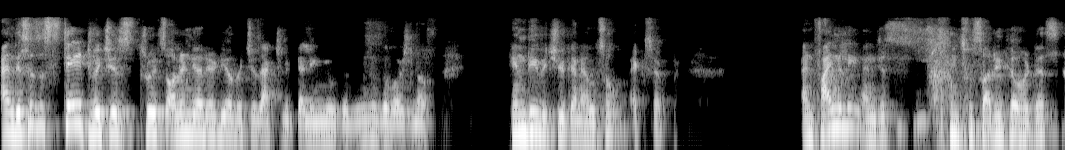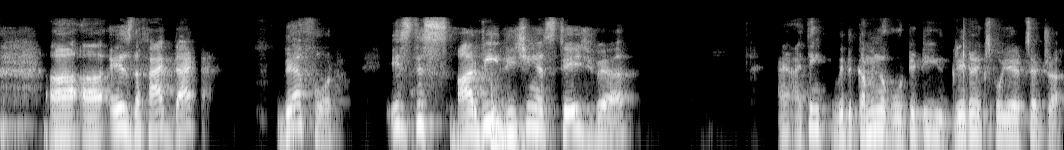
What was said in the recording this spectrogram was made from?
and this is a state which is through its all india radio which is actually telling you that this is the version of hindi which you can also accept and finally, and just I'm so sorry about this, uh, uh, is the fact that therefore, is this, are we reaching a stage where, and I think with the coming of OTT, greater exposure, etc.,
